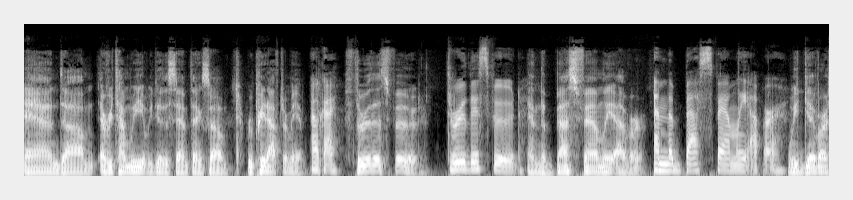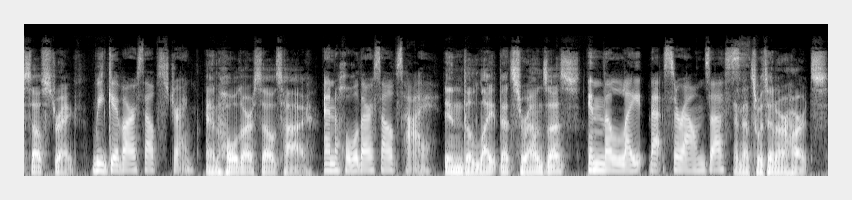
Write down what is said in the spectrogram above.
and um, every time we eat, we do the same thing. So repeat after me. okay. Through this food Through this food. And the best family ever, and the best family ever, we give ourselves strength. We give ourselves strength. And hold ourselves high. And hold ourselves high. In the light that surrounds us, in the light that surrounds us, and that's within our hearts.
